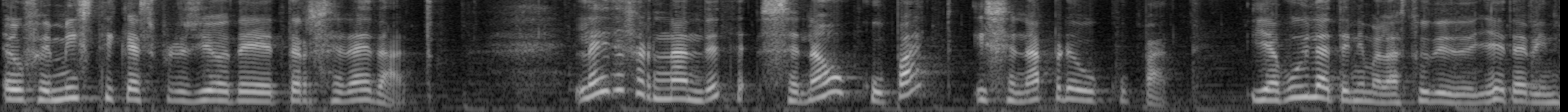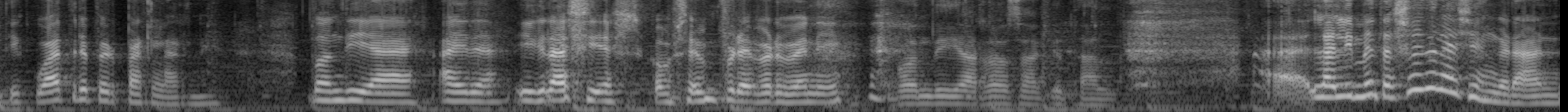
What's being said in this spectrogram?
eufemística expressió de tercera edat? L'Aida Fernández se n'ha ocupat i se n'ha preocupat. I avui la tenim a l'estudi de Lleida 24 per parlar-ne. Bon dia, Aida, i gràcies, com sempre, per venir. Bon dia, Rosa, què tal? Eh, l'alimentació de la gent gran,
